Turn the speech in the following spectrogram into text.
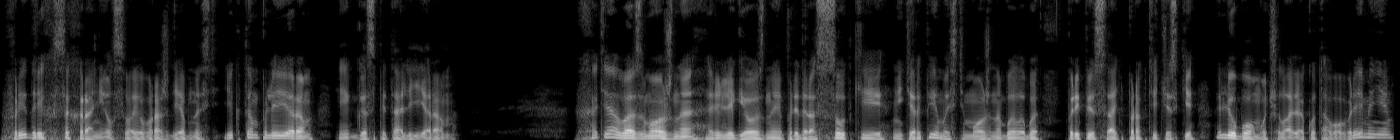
Фридрих сохранил свою враждебность и к тамплиерам, и к госпитальерам. Хотя, возможно, религиозные предрассудки и нетерпимость можно было бы приписать практически любому человеку того времени,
